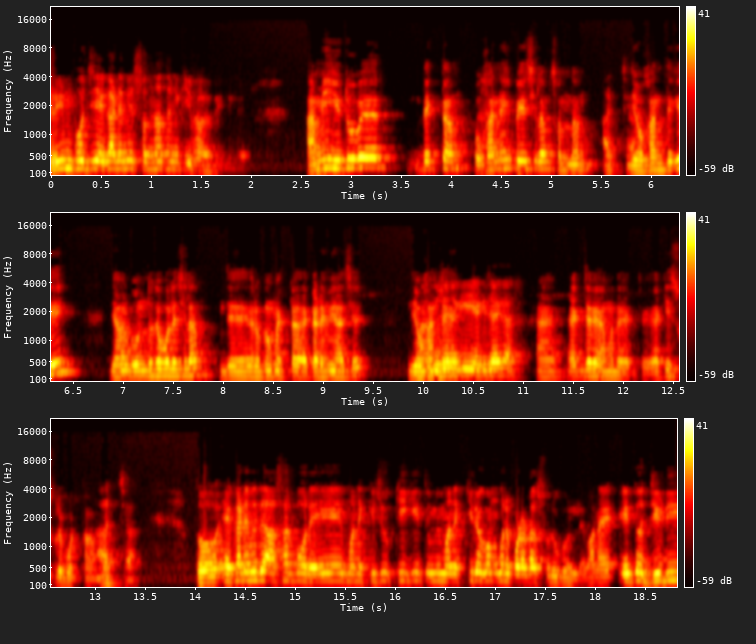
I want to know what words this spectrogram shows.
ড্রিম ফৌজি একাডেমির সন্ধান তুমি কীভাবে পেয়েছিলে? আমি ইউটিউবে দেখতাম ওখানেই পেয়েছিলাম সন্ধান। আচ্ছা। যে ওখান থেকেই যে আমার বন্ধুকে বলেছিলাম যে এরকম একটা একাডেমি আছে যে ওখান থেকে এক জায়গার? হ্যাঁ এক জায়গায় আমাদের এক জায়গায় একই স্কুলে পড়তাম আচ্ছা। তো একাডেমিতে আসার পরে মানে কিছু কি কি তুমি মানে কীরকম করে পড়াটা শুরু করলে? মানে এই তো জিডি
